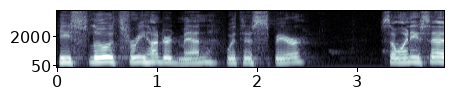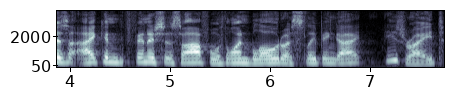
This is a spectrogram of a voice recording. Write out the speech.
he slew 300 men with his spear. So when he says, I can finish this off with one blow to a sleeping guy, he's right.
